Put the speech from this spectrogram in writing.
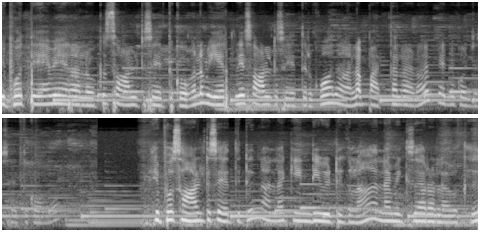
இப்போது தேவையான அளவுக்கு சால்ட் சேர்த்துக்கோங்க. நம்ம ஏற்கனவே சால்ட்டு சேர்த்துருக்கோம். அதனால் பத்தலைன்னா இப்போ இன்னும் கொஞ்சம் சேர்த்துக்கோங்க. இப்போது சால்ட்டு சேர்த்துட்டு நல்லா கிண்டி விட்டுக்கலாம். எல்லாம் மிக்சர் அளவுக்கு.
